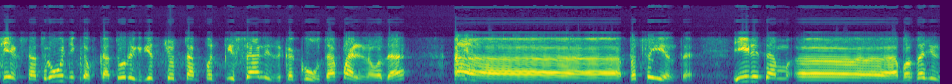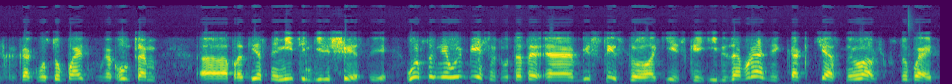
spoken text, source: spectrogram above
тех сотрудников, которые где-то что-то там подписали за какого-то опального, да, пациента. Или там э, обозначили, как выступает в каком-то там э, протестные митинги или шествия. Вот что меня выбесит, вот это э, бесстыдство лакейское и безобразие, как частную лавочку вступает.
